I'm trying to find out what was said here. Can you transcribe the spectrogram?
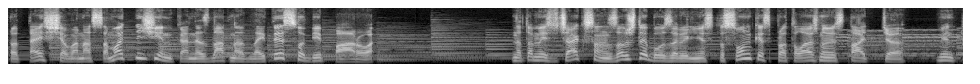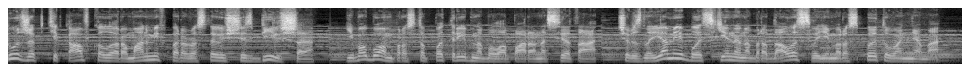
про те, що вона самотня жінка, не здатна знайти собі пару. Натомість Джексон завжди був за вільні стосунки з протилежною статтю. Він тут же втікав, коли роман міг перерости у щось більше. Їм обом просто потрібна була пара на свята, щоб знайомі й близькі не набридали своїми розпитуваннями.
